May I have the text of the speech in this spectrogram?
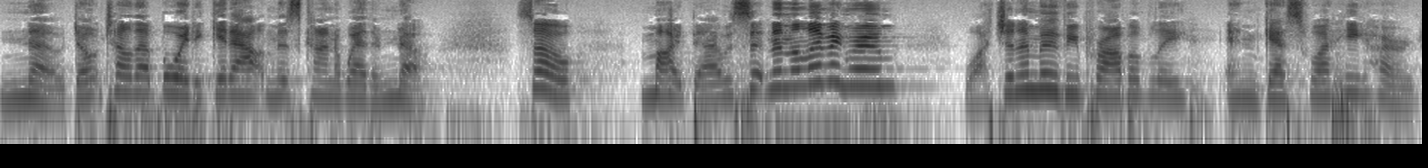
no, don't tell that boy to get out in this kind of weather." No. So my dad was sitting in the living room watching a movie, probably, and guess what he heard?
